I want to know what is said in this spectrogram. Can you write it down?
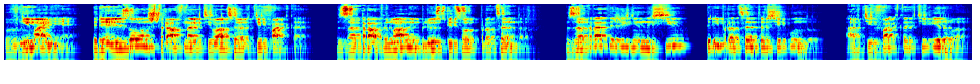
Внимание! Реализован штраф на активацию артефакта. Затраты маны плюс 500%. Затраты жизненных сил 3% в секунду. Артефакт активирован.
